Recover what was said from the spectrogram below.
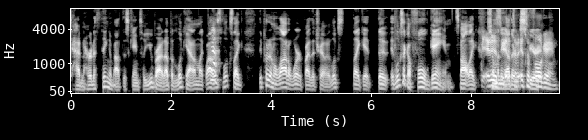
hadn't heard a thing about this game till you brought it up and looking at it, I'm like, wow, Yeah. this looks like they put in a lot of work by the trailer. It looks like it the it looks like a full game. It's not like It so is. many It's, other a, it's a full game.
